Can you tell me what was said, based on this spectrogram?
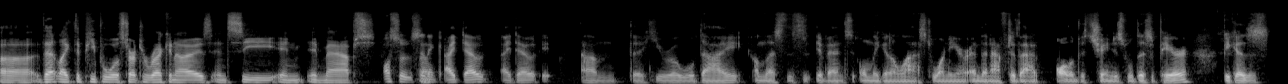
Uh, that like the people will start to recognize and see in, in maps. Also, Cynic, I doubt, I doubt it, um, the hero will die unless this event's only going to last one year, and then after that, all of its changes will disappear because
